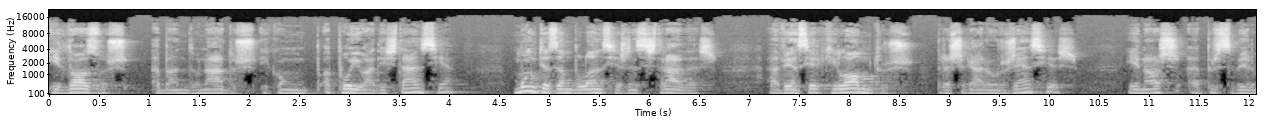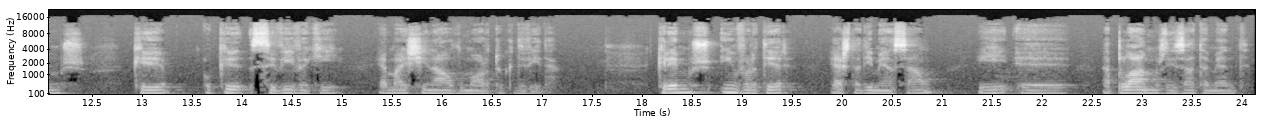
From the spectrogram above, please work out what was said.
idosos abandonados e com apoio à distância, muitas ambulâncias nas estradas a vencer quilómetros para chegar a urgências e nós a percebermos que o que se vive aqui é mais sinal de morte do que de vida. Queremos inverter esta dimensão e eh, apelamos exatamente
